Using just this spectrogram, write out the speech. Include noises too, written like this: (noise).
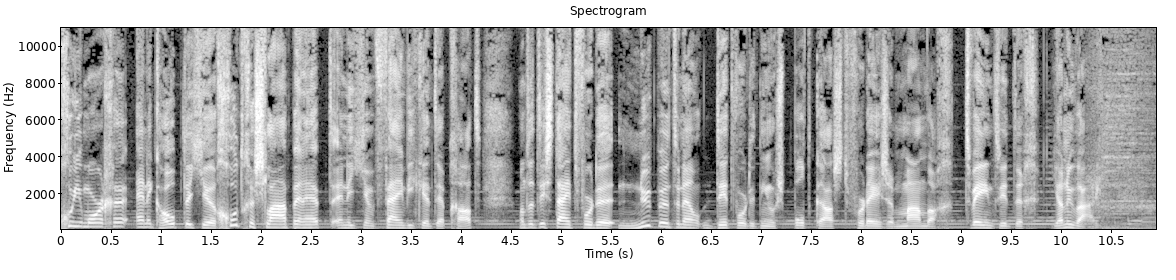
Goedemorgen en ik hoop dat je goed geslapen hebt en dat je een fijn weekend hebt gehad. Want het is tijd voor de nu.nl Dit wordt het nieuws podcast voor deze maandag 22 januari.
